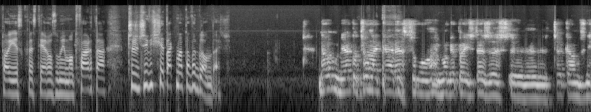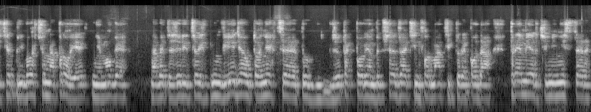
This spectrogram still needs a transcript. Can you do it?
to jest kwestia, rozumiem, otwarta. Czy rzeczywiście tak ma to wyglądać? No, jako członek KRS-u mogę powiedzieć też, że czekam z niecierpliwością na projekt. Nie mogę nawet jeżeli coś bym wiedział, to nie chcę tu, że tak powiem, wyprzedzać informacji, które poda premier czy minister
